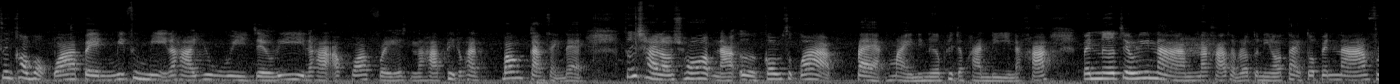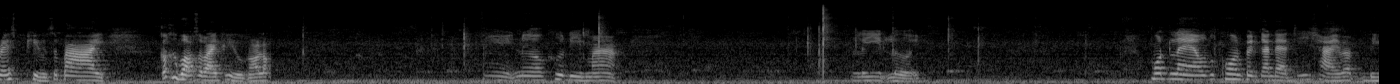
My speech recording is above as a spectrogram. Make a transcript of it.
ซึ่งเขาบอกว่าเป็นมิซูมินะคะ UV Jelly นะคะ Aqua Fresh นะคะ ผลิตภัณฑ์ป้องกันแสงแดด ซึ่งใช้เราชอบนะ เออ ก็รู้สึกว่าแปลกใหม่ในเนื้อผลิตภัณฑ์ดีนะคะ เป็นเนื้อเจลลี่น้ำนะคะสำหรับตัวนี้เนาะแตกตัวเป็นน้ำ fresh ผิวสบาย ก็คือบอกสบายผิวเนาะแล้วนี่เนื้อคือดีมาก รีดเลย หมดแล้วทุกคนเป็นกันแดดที่ใช้แบบดี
